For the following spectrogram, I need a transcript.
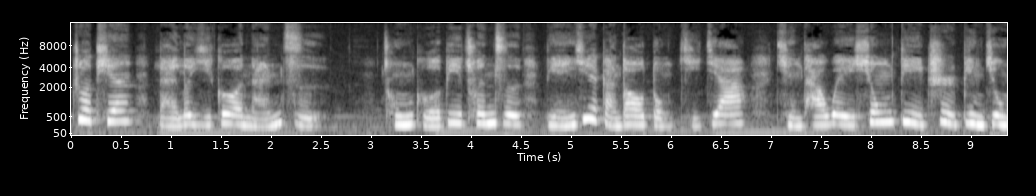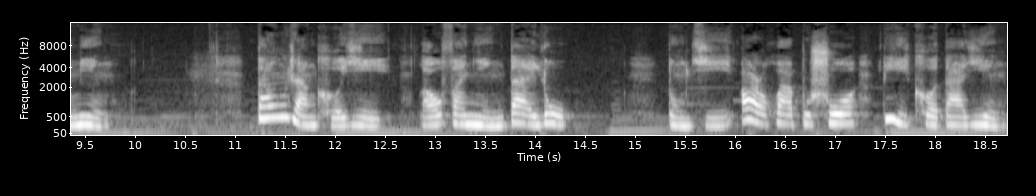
这天来了一个男子，从隔壁村子连夜赶到董吉家，请他为兄弟治病救命。当然可以，劳烦您带路。董吉二话不说，立刻答应。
